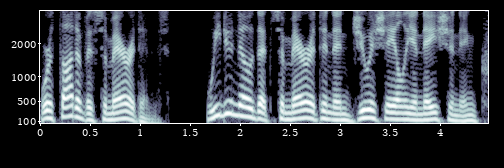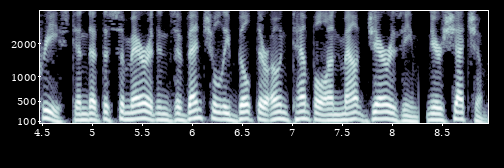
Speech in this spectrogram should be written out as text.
were thought of as Samaritans. We do know that Samaritan and Jewish alienation increased and that the Samaritans eventually built their own temple on Mount Gerizim, near Shechem.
